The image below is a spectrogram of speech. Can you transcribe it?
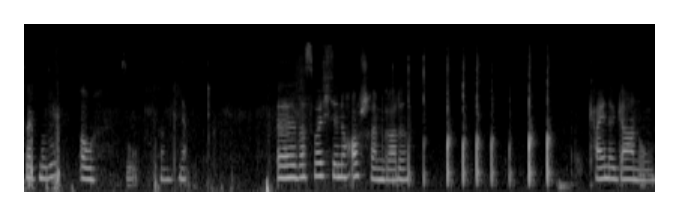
Sag mal so. Oh, so. Ähm, ja. Äh, was wollte ich denn noch aufschreiben gerade? Keine Garnung.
